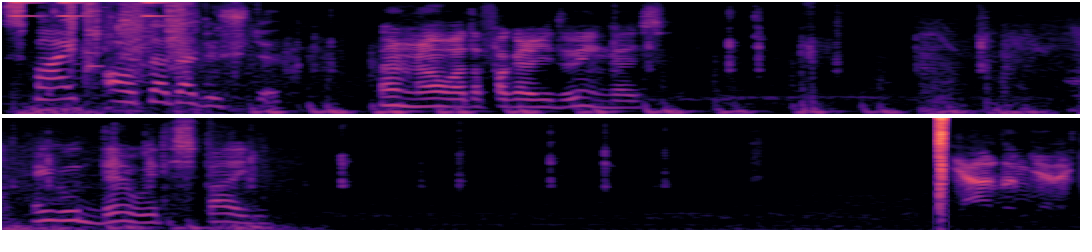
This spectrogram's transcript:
Spike ortada düştü. I don't know what the fuck are you doing, guys. I go there with Spike. Yardım gerek.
